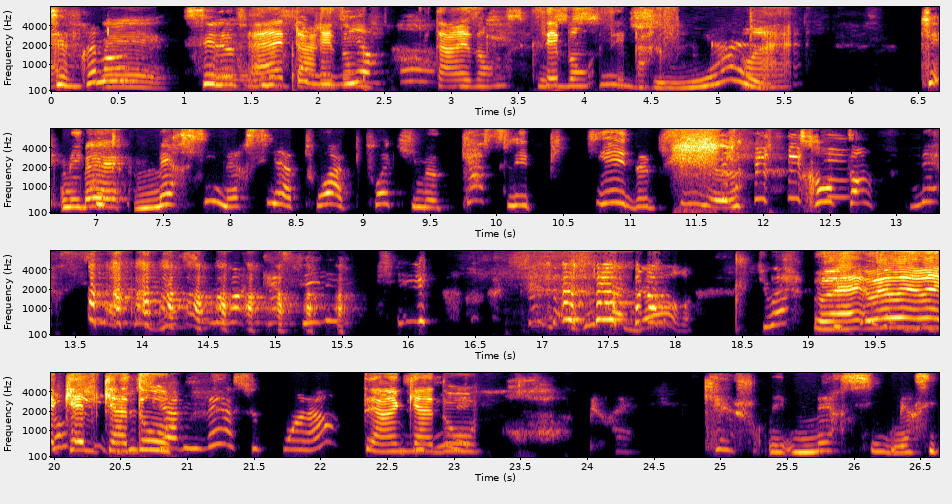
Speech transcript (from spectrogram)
C'est vraiment. C'est le, fait, de dire oh, t'as raison. C'est bon, c'est. Génial. Ouais. mais, écoute, merci, merci à toi, toi qui me casse les pieds depuis 30 euh, ans. Merci, merci de m'avoir cassé les pieds. J'adore. Tu vois Ouais, ouais, ouais, ouais, quel cadeau. Je suis arrivée à ce point-là. T'es un cadeau. oh, purée, quelle chance. Mais merci, merci.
